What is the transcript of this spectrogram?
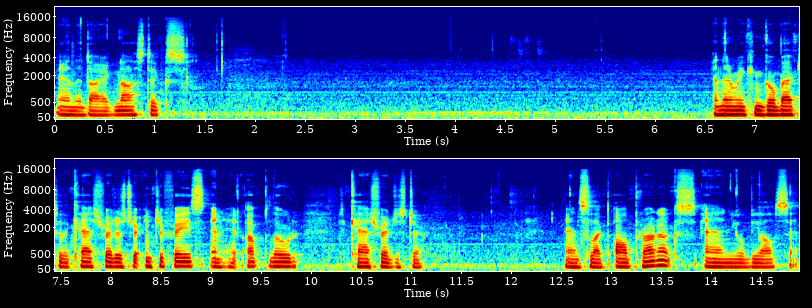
And the diagnostics. And then we can go back to the cash register interface and hit upload to cash register. And select all products and you'll be all set.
